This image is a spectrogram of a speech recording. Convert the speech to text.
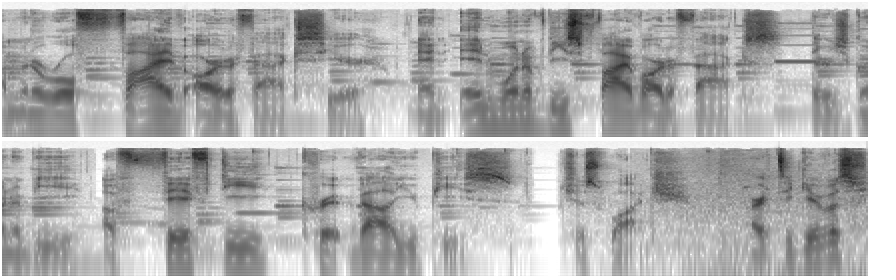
I'm gonna roll five artifacts here. And in one of these five artifacts, there's gonna be a 50 crit value piece. Just watch. All right, to give us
